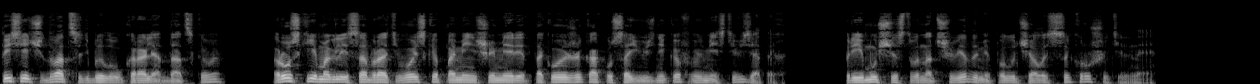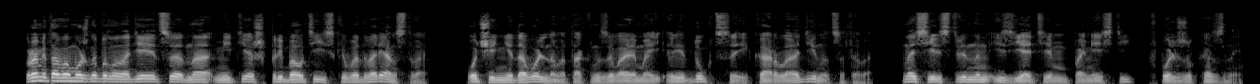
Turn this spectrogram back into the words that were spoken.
тысяч двадцать было у короля датского, русские могли собрать войско по меньшей мере такое же, как у союзников вместе взятых. Преимущество над шведами получалось сокрушительное. Кроме того, можно было надеяться на мятеж прибалтийского дворянства, очень недовольного так называемой редукцией Карла XI, насильственным изъятием поместий в пользу казны.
